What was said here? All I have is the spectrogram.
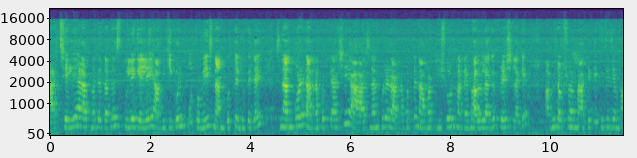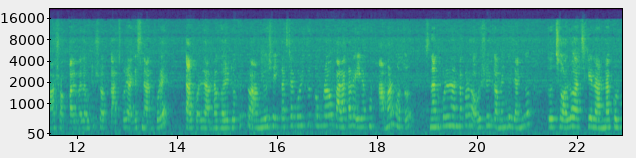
আর ছেলে আর আপনাদের দাদা স্কুলে গেলেই আমি কি করি? প্রথমেই স্নান করতে ঢুকে যাই। স্নান করে রান্না করতে আসি, আর স্নান করে রান্না করতে না আমার ভীষণ মানে ভালো লাগে ফ্রেশ লাগে। আমি সবসময় মাকে দেখেছি যে, মা সকালবেলা উঠে সব কাজ করে আগে স্নান করে তারপরে রান্নাঘরে ঢোকে। তো আমিও সেই কাজটা করি। তো তোমরাও কারা কারা এইরকম আমার মতো স্নান করে রান্না করো অবশ্যই কমেন্টে জানিও। তো চলো আজকে রান্না করব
